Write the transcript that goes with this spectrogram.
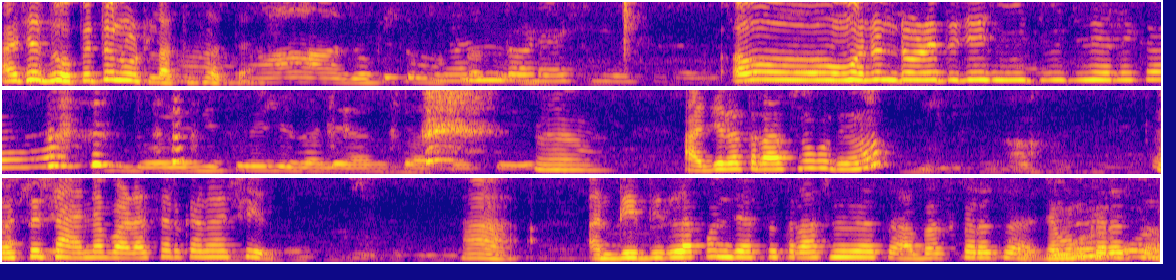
अच्छा झोपेतून उठला तू सध्या? हा झोपेतून ओ म्हणून डोळे तुझे मिचमिच झाले का? डोळे मिचमिचे झाले आमच्या. हा. आजीला त्रास नको देऊ हा? मस्त शहाण्या बाळासारखा राहशील. हा. आणि दीदीला पण जास्त त्रास नाही द्यायचा अभ्यास करायचा जेवण करायचं.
